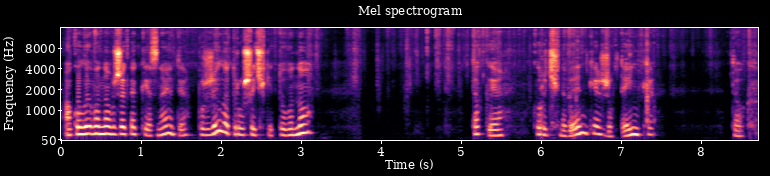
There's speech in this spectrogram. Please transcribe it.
А коли воно вже таке, знаєте, пожило трошечки, то воно таке коричневеньке, жовтеньке. Так.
